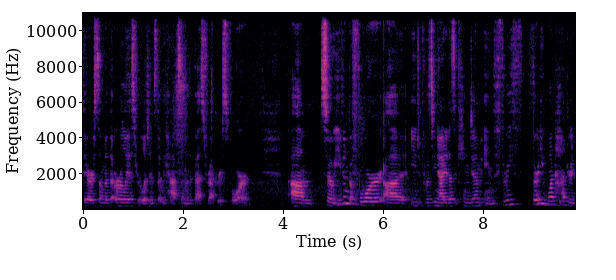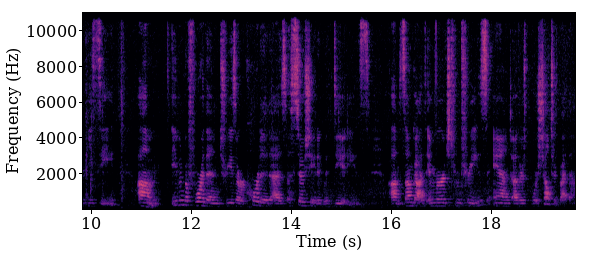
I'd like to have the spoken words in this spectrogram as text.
they're some of the earliest religions that we have some of the best records for. Um, so even before uh, Egypt was united as a kingdom in 3, 3100 BC, um, even before then, trees are recorded as associated with deities. Um, some gods emerged from trees, and others were sheltered by them.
